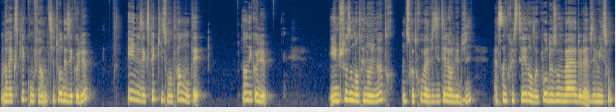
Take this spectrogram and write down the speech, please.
On leur explique qu'on fait un petit tour des écolieux, et ils nous expliquent qu'ils sont en train de monter un écolieu. Et une chose en entraînant une autre, on se retrouve à visiter leur lieu de vie, à s'incruster dans un cours de Zumba de la ville où ils sont,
